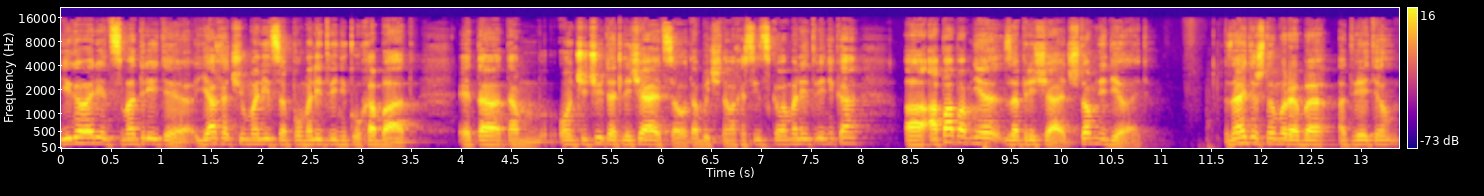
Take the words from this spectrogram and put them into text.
И говорит, смотрите, я хочу молиться по молитвеннику Хаббат. Это там, он чуть-чуть отличается от обычного хасидского молитвенника. А, а папа мне запрещает. Что мне делать? Знаете, что ему Рэбе ответил?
